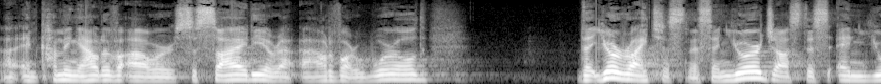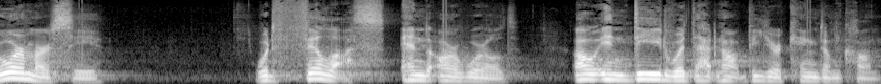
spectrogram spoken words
uh, and coming out of our society or out of our world, that your righteousness and your justice and your mercy would fill us and our world. Oh, indeed, would that not be your kingdom come?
